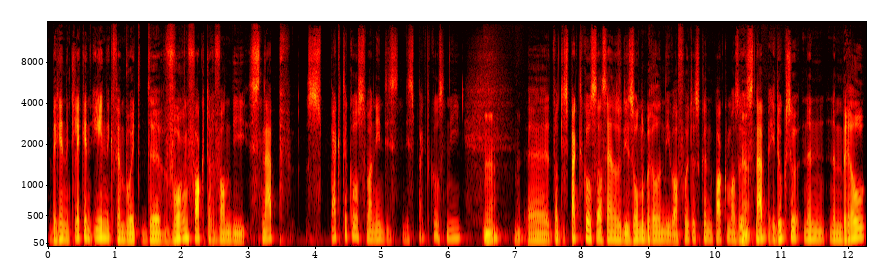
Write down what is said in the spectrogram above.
beginnen klikken. Eén, ik vind bijvoorbeeld de vormfactor van die Snap Spectacles, wanneer die, die spectacles niet. ja, nee. Eh, want die spectacles, dat zijn zo die zonnebrillen die wat foto's kunnen pakken, maar zo Ja. Snap heeft ook zo een, een bril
